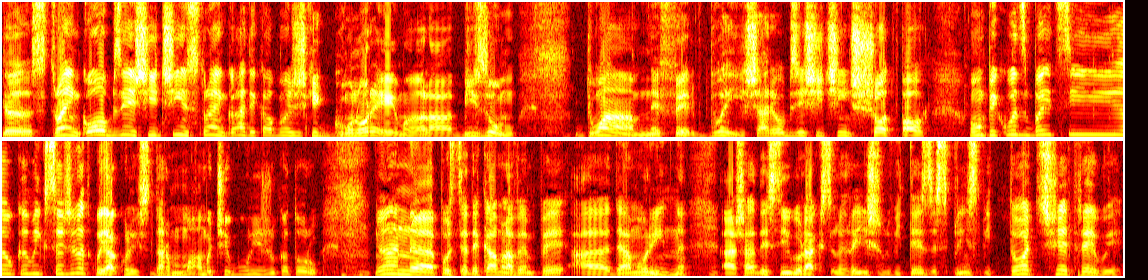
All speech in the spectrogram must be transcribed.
uh, strength 85 strength, adică mă zici că e gonoree, mă, la bizonul. Doamne feri, băi, și are 85 shot power. Un picuț băieții au cam exagerat cu Iacolis, dar mamă ce bun e jucătorul. În uh, poziția de cam avem pe uh, de Amorin, așa de sigur acceleration, viteză, sprint speed, tot ce trebuie.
